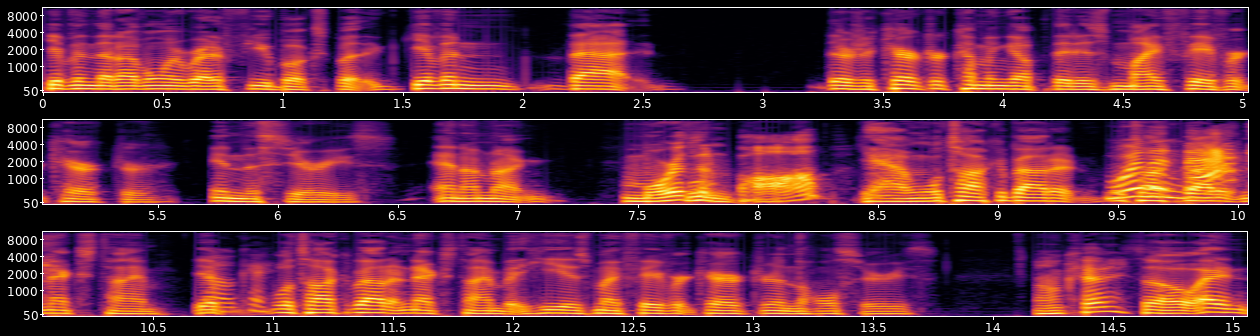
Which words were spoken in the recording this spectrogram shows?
given that i've only read a few books but given that there's a character coming up that is my favorite character in the series and i'm not more than Bob. yeah and we'll talk about it we'll More talk than about Mac? it next time yep Okay. we'll talk about it next time but he is my favorite character in the whole series Okay. so and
